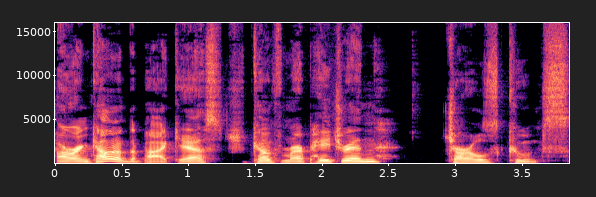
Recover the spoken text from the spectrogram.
Our encounter of the podcast should come from our patron, Charles Kuntz.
